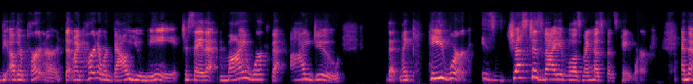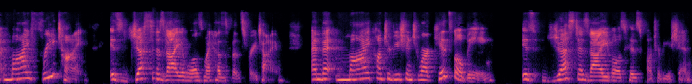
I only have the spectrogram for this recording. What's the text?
the other partner that my partner would value me to say that my work that I do that my paid work is just as valuable as my husband's paid work. And that my free time is just as valuable as my husband's free time. And that my contribution to our kids well-being is just as valuable as his contribution.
